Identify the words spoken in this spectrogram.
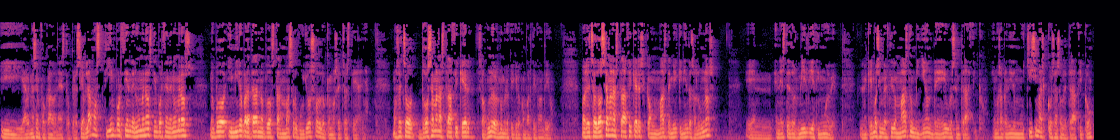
y habernos enfocado en esto. Pero si hablamos 100% de números, 100% de números, no puedo, y miro para atrás, no puedo estar más orgulloso de lo que hemos hecho este año. Hemos hecho dos semanas Trafficker, es alguno de los números que quiero compartir contigo. Hemos hecho dos semanas Traffickers con más de 1.500 alumnos en, en este 2019 en el que hemos invertido más de un millón de euros en tráfico. Hemos aprendido muchísimas cosas sobre tráfico,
